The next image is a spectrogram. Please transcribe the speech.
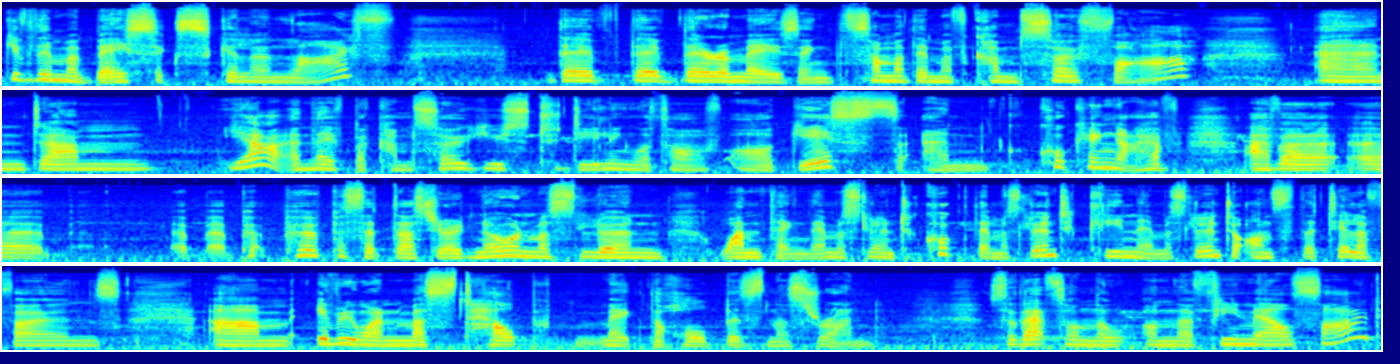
give them a basic skill in life. They've, they've, they're amazing. Some of them have come so far, and um, yeah, and they've become so used to dealing with our, our guests and cooking. I have I have a, purpose at Dusty Road. No one must learn one thing. They must learn to cook. They must learn to clean. They must learn to answer the telephones. Um, everyone must help make the whole business run. So that's on the on the female side,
